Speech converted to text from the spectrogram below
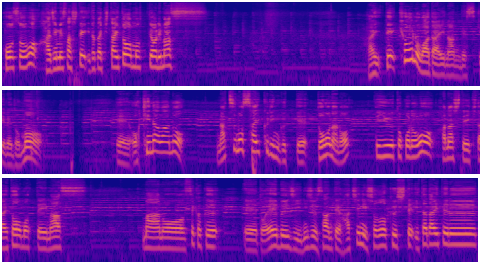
放送を始めさせていただきたいと思っております。はい。で、今日の話題なんですけれども、えー、沖縄の夏のサイクリングってどうなのっていうところを話していきたいと思っています。まあ、あの、せっかく、えっ、ー、と、AVG23.8 に所属していただいてる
